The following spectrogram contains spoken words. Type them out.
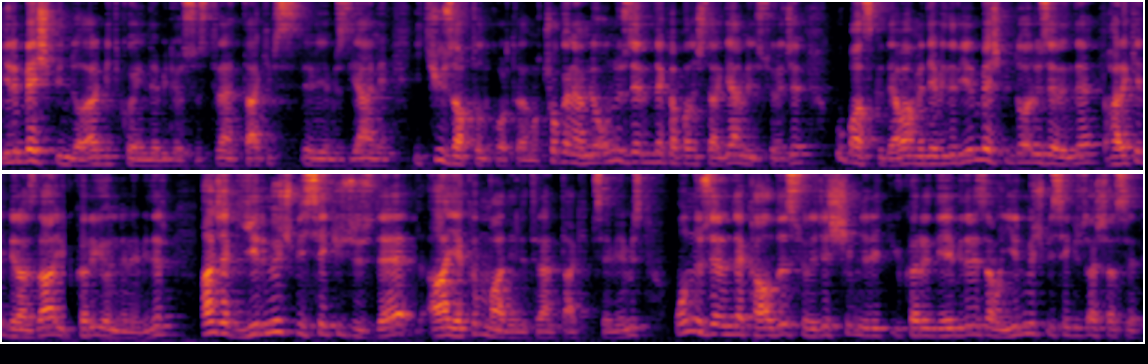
25 bin dolar Bitcoin'de biliyorsunuz trend takip seviyemiz yani 200 haftalık ortalama çok önemli. Onun üzerinde kapanışlar gelmediği sürece bu baskı devam edebilir. 25 bin dolar üzerinde hareket biraz daha yukarı yönlenebilir. Ancak 23.800'de A yakın vadeli trend takip seviyemiz. Onun üzerinde kaldığı sürece şimdilik yukarı diyebiliriz ama 23.800 aşağısı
